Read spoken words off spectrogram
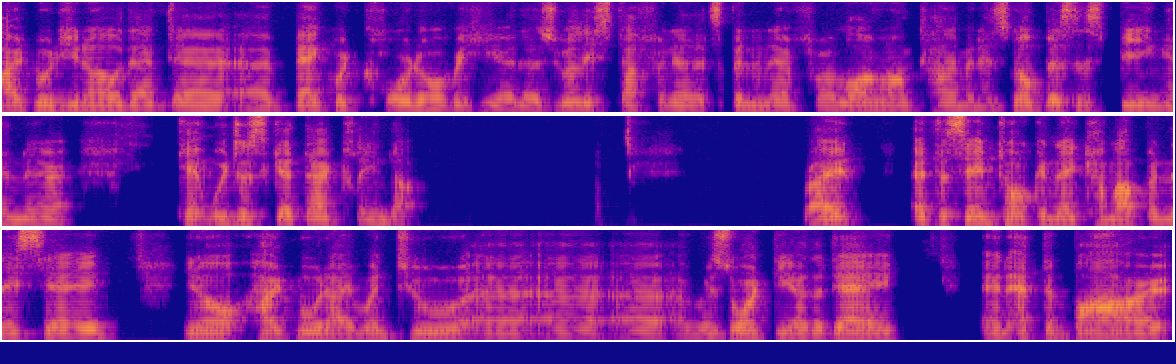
Hartmut, you know, that uh, uh, banquet court over here, there's really stuff in there that's been in there for a long, long time. It has no business being in there. Can't we just get that cleaned up? Right? At the same token, they come up and they say, you know, Hartmut, I went to a, a, a resort the other day, and at the bar,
